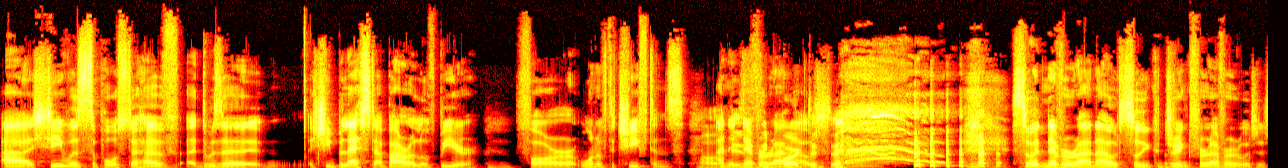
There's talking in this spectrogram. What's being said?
uh she was supposed to have uh, there was a she blessed a barrel of beer Mhm. for one of the chieftains And it never ran out. so it never ran out so you could drink forever with it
